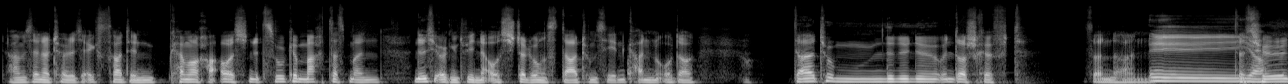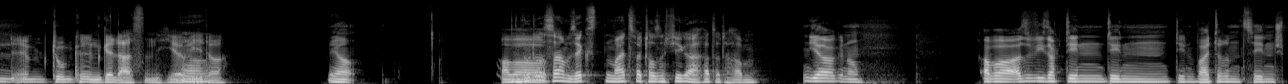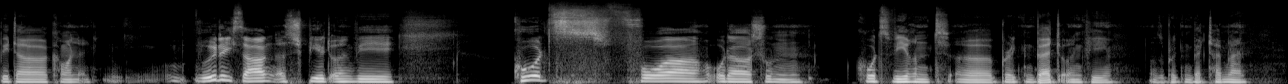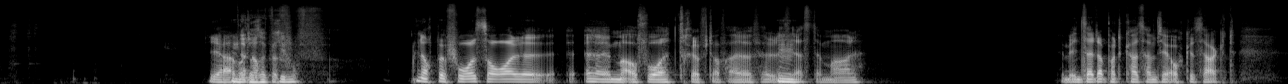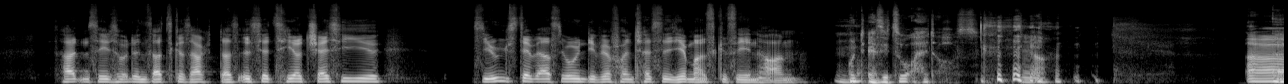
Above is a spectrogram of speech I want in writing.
Da haben sie natürlich extra den Kameraausschnitt zugemacht, dass man nicht irgendwie ein Ausstellungsdatum sehen kann oder Datum, ne, ne, ne, Unterschrift, sondern äh, das ja. schön im Dunkeln gelassen hier ja. wieder. Ja. Aber Nur, dass sie am 6. Mai 2004 geheiratet haben. Ja, genau. Aber also wie gesagt, den, den, den weiteren Szenen später kann man, würde ich sagen, es spielt irgendwie kurz vor oder schon kurz während äh, Breaking Bad irgendwie also Breaking Bad Timeline. Ja, aber noch, bevor, noch bevor Saul ähm, auf Ward trifft, auf alle Fälle das mhm. erste Mal. Im Insider-Podcast haben sie auch gesagt, hatten sie so den Satz gesagt, das ist jetzt hier Jesse, die jüngste Version, die wir von Jesse jemals gesehen haben. Und er sieht so alt aus. ja.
